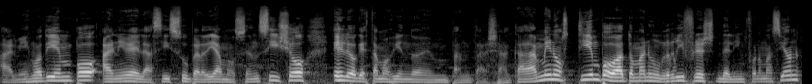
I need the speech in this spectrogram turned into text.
al mismo tiempo, a nivel así súper, digamos, sencillo, es lo que estamos viendo en pantalla. Cada menos tiempo va a tomar un refresh de la información,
